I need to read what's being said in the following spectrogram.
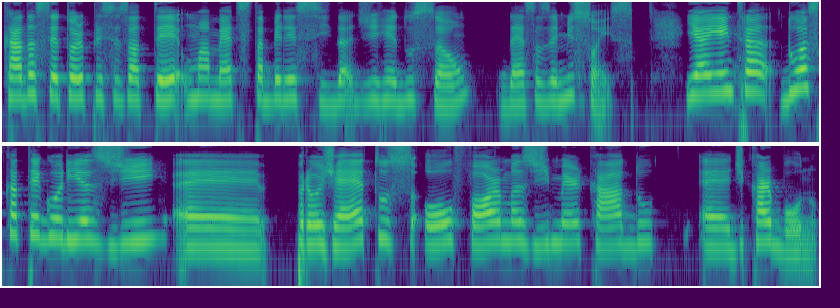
Cada setor precisa ter uma meta estabelecida de redução dessas emissões. E aí entra duas categorias de é, projetos ou formas de mercado é, de carbono.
